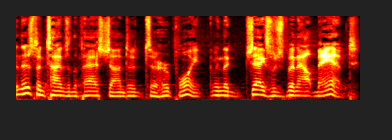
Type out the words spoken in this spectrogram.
And there's been times in the past, John, to, to her point. I mean, the Jags have just been outmanned.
